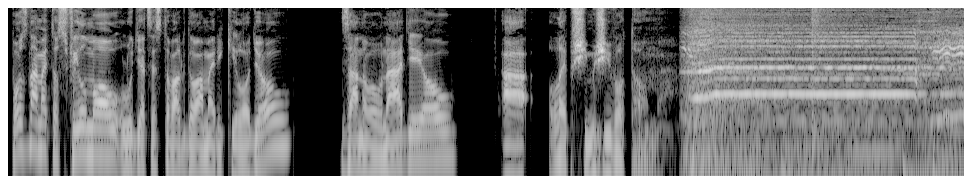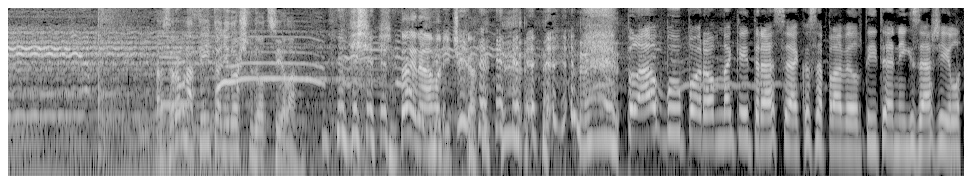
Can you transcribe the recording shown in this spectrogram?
Poznáme to z filmov, ľudia cestovali do Ameriky loďou, za novou nádejou a lepším životom. A zrovna títo nedošli do cieľa. to je náhodička. Plavbu po rovnakej trase, ako sa plavil Titanic, zažil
